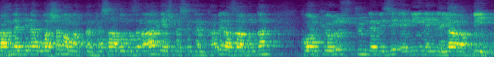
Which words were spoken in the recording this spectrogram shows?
Rahmetine ulaşamamaktan, hesabımızın ağır geçmesinden, kabir azabından korkuyoruz. Cümlemizi emin eyle ya Rabbi.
